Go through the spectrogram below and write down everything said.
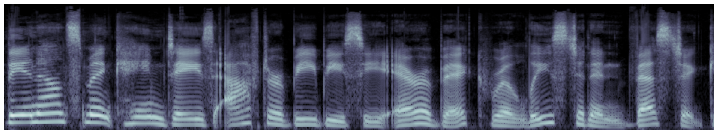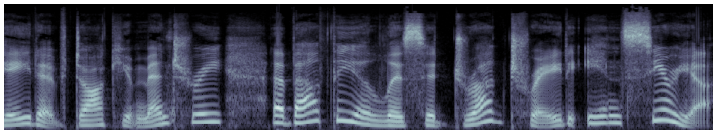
The announcement came days after BBC Arabic released an investigative documentary about the illicit drug trade in Syria,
